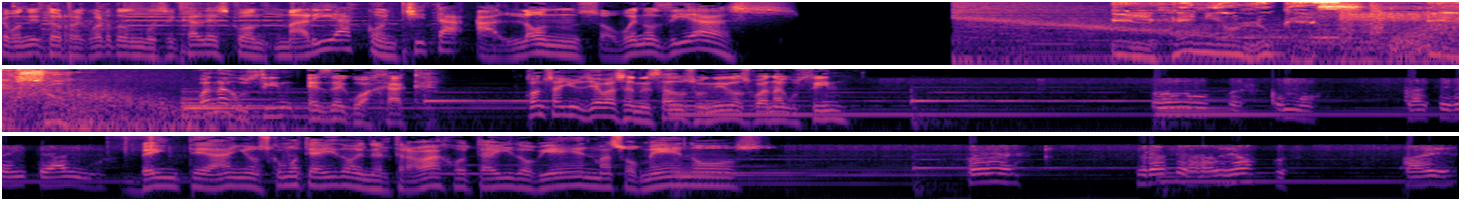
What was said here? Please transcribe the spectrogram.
Qué bonitos recuerdos musicales con María Conchita Alonso. Buenos días. El genio Lucas, el show. Juan Agustín es de Oaxaca. ¿Cuántos años llevas en Estados Unidos, Juan Agustín? Oh, casi 20 años. 20 años. ¿Cómo te ha ido en el trabajo? ¿Te ha ido bien, más o menos? Pues, gracias a Dios, pues, ahí,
